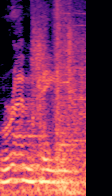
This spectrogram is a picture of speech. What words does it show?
Rampage.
